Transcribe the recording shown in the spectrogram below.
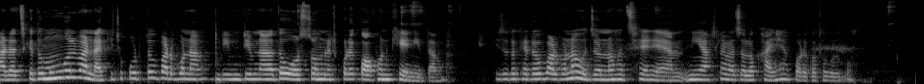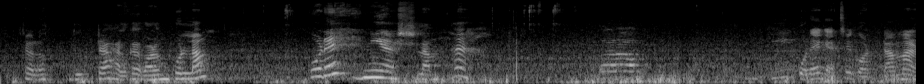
আর আজকে তো মঙ্গলবার না, কিছু করতেও পারব না। ডিম টিম না তো ওটস অমলেট করে কখন খেয়ে নিতাম। কিছু তো খেতেও পারব না, ওর জন্য হচ্ছে নিয়ে আসলাম চলো খাই হ্যাঁ পরে কথা বলব। চলো, দুধটা হালকা গরম করলাম, করে নিয়ে আসলাম হ্যাঁ। কি করে গেছে ঘরটা আমার?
